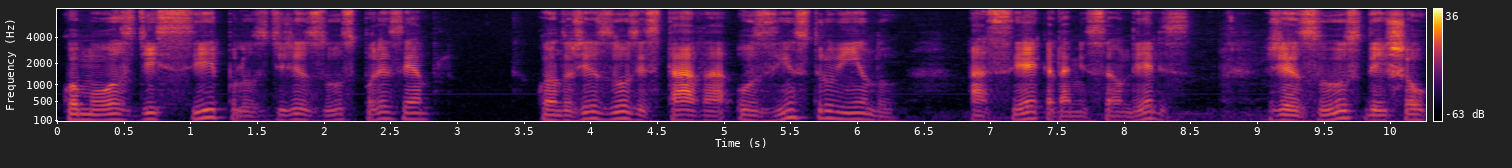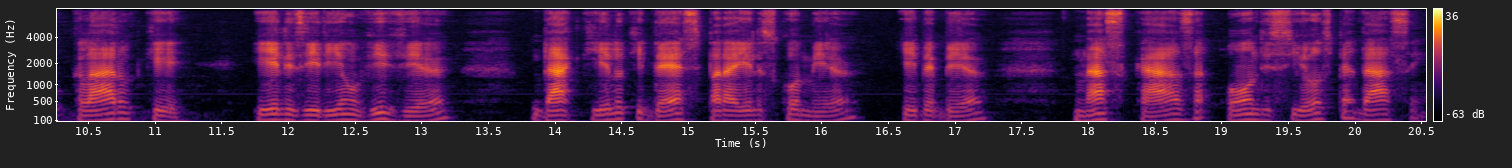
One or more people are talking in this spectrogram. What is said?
como os discípulos de Jesus, por exemplo. Quando Jesus estava os instruindo acerca da missão deles, Jesus deixou claro que eles iriam viver daquilo que desse para eles comer e beber nas casas onde se hospedassem.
